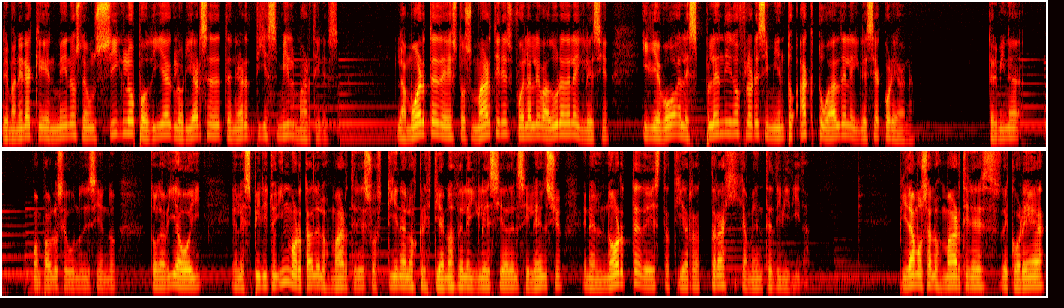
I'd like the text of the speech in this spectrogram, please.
de manera que en menos de un siglo podía gloriarse de tener diez mil mártires. La muerte de estos mártires fue la levadura de la iglesia y llevó al espléndido florecimiento actual de la iglesia coreana. Termina Juan Pablo II diciendo, todavía hoy el espíritu inmortal de los mártires sostiene a los cristianos de la iglesia del silencio en el norte de esta tierra trágicamente dividida. Pidamos a los mártires de Corea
